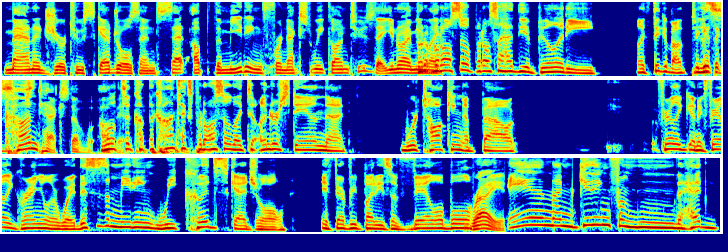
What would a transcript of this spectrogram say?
manage your two schedules and set up the meeting for next week on Tuesday. You know what I mean? but, like, but also but also had the ability like think about to get the context of, of well it. it's a, the context but also like to understand that we're talking about fairly in a fairly granular way this is a meeting we could schedule if everybody's available right. and i'm getting from the head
